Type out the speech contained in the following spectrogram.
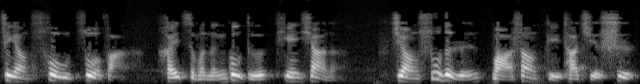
这样错误做法，还怎么能够得天下呢？”讲述的人马上给他解释。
